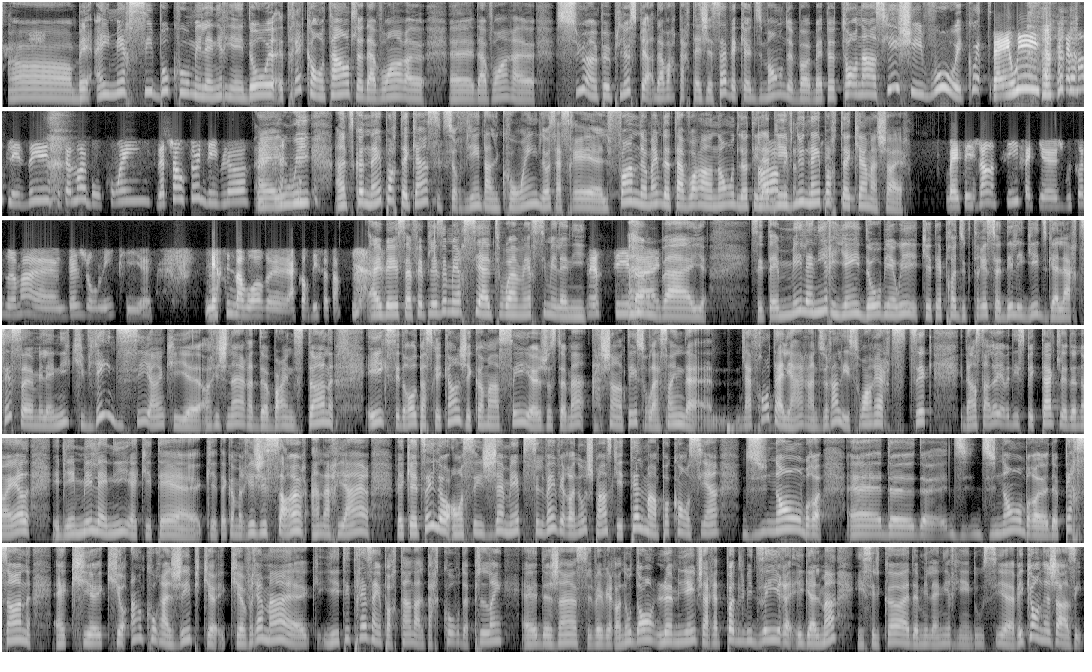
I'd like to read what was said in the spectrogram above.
ça. Oh, ben, merci beaucoup, Mélanie Riendo. Très contente d'avoir euh, euh, d'avoir euh, su un peu plus puis d'avoir partagé ça avec du monde. Ben, de ton ancien chez vous, écoute. Ben oui, ça fait tellement plaisir. C'est tellement un beau coin. Vous êtes chanceux de vivre là. Eh oui. En tout cas, n'importe quand, si tu reviens dans le coin, là, ça serait le fun, même de t'avoir en onde. Tu es la ah, ben, bienvenue n'importe quand, ma chère. Ben c'est gentil, fait que euh, je vous souhaite vraiment euh, une belle journée, puis euh, merci de m'avoir accordé ce temps. eh bien, ça fait plaisir. Merci à toi. Merci, Mélanie. Merci. Bye. bye. C'était Mélanie Riendo, bien oui, qui était productrice déléguée du Gala Artiste. Euh, Mélanie, qui vient d'ici, hein, qui est euh, originaire de Barnston. Et c'est drôle parce que quand j'ai commencé euh, justement à chanter sur la scène de la, frontalière hein, durant les soirées artistiques, et dans ce temps-là, il y avait des spectacles de Noël, eh bien, Mélanie, qui, était, qui était comme régisseur en arrière. Fait que, tu sais, là, on sait jamais. Puis Sylvain Véronneau, je pense qu'il est tellement pas conscient du nombre euh, du, nombre de personnes euh, qui, qui, a encouragé, puis qui, qui a vraiment, euh, a été très important dans le parcours de plein de gens, Sylvain Véronneau, dont le mien, puis j'arrête pas de lui dire également, et c'est le cas de Mélanie Riendo aussi, avec qui on a jasé.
